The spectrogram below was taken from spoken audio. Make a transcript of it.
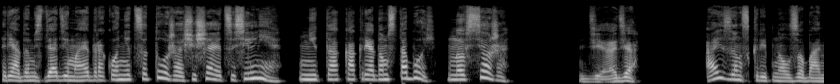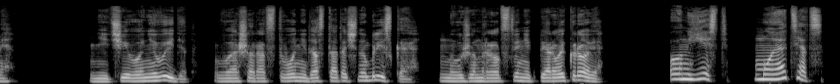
Рядом с дядей моя драконица тоже ощущается сильнее. Не так, как рядом с тобой, но все же. Дядя. Айзен скрипнул зубами. «Ничего не выйдет. Ваше родство недостаточно близкое. Нужен родственник первой крови». «Он есть. Мой отец».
